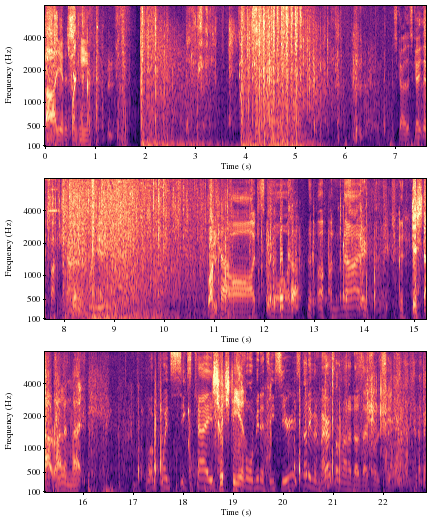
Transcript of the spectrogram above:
Ah, yeah, there's one here. Let's go. Let's get that fucking car. Get the fuck out of What car? here. Oh, it's What car? gone. Oh no. Just start running, mate. 1.6k. Switch to your Four minutes. Are you serious? Not even a marathon runner does that sort of shit.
